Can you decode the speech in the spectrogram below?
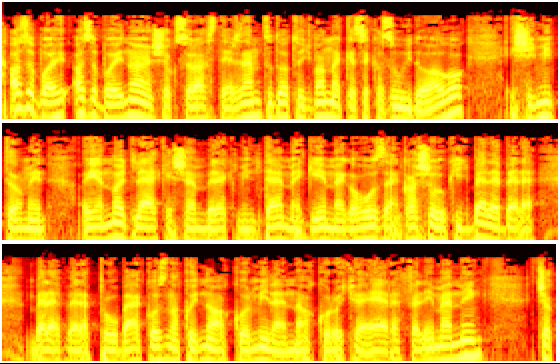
az a, baj, az a baj, hogy nagyon sokszor azt érzem, tudod, hogy vannak ezek az új dolgok, és így mit tudom én, ilyen nagy lelkes emberek, mint te, meg én, meg a hozzánk hasonlók, így bele-bele, bele-bele próbálkoznak, hogy na akkor mi lenne akkor, hogyha erre felé mennénk, csak,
